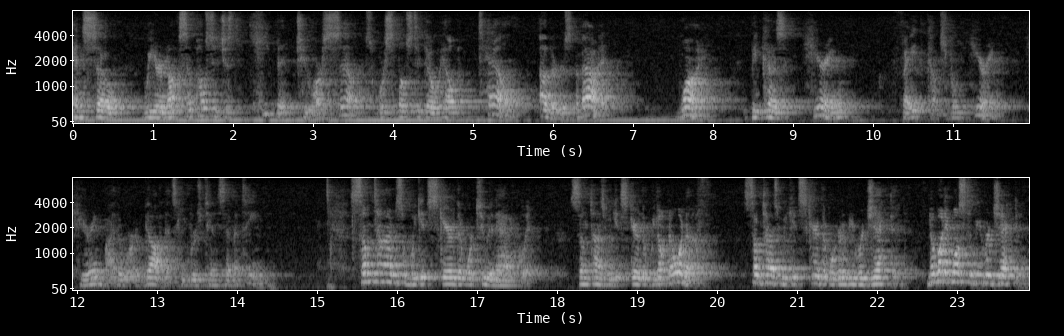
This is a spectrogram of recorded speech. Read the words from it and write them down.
And so we are not supposed to just keep it to ourselves. We're supposed to go help tell others about it. Why? Because hearing, faith comes from hearing. Hearing by the word of God. That's Hebrews 10 17. Sometimes we get scared that we're too inadequate. Sometimes we get scared that we don't know enough. Sometimes we get scared that we're going to be rejected. Nobody wants to be rejected.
